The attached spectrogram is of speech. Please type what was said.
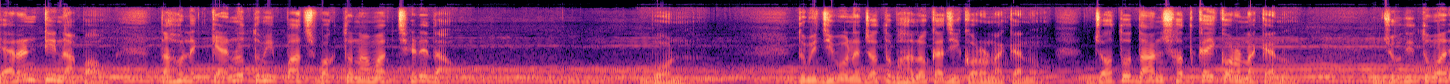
গ্যারান্টি না পাও, তাহলে কেন তুমি পাঁচ বক্ত নামাজ ছেড়ে দাও? বোন, তুমি জীবনে যত ভালো কাজই করো না কেন, যত দান সৎকাই করো না কেন, যদি তোমার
